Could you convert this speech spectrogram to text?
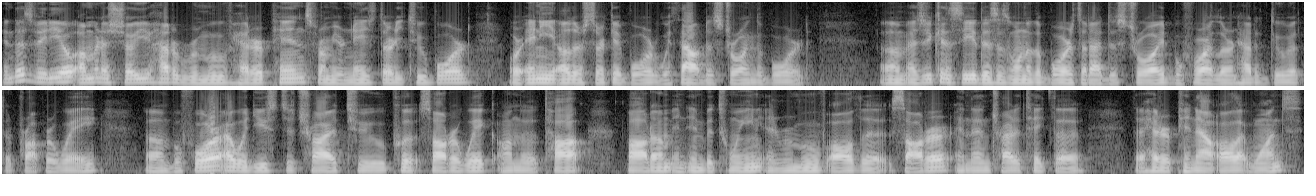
In this video, I'm going to show you how to remove header pins from your Naze32 board or any other circuit board without destroying the board. Um, as you can see, this is one of the boards that I destroyed before I learned how to do it the proper way. Um, before, I would used to try to put solder wick on the top, bottom, and in between and remove all the solder and then try to take the, the header pin out all at once.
